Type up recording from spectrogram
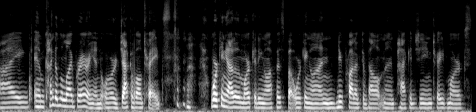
I am kind of the librarian or jack of all trades, working out of the marketing office, but working on new product development, packaging, trademarks,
